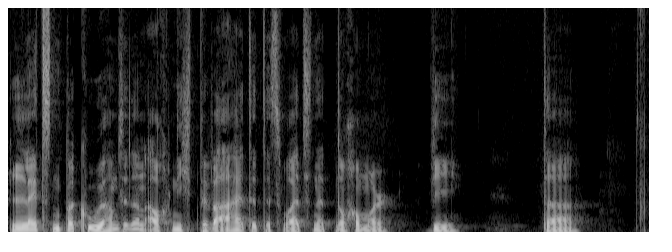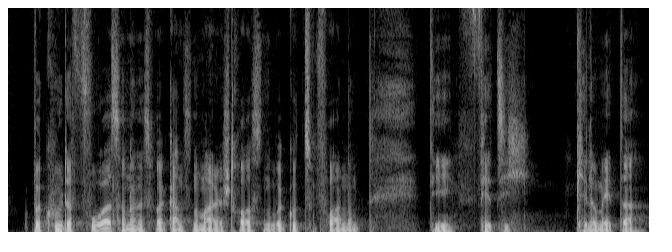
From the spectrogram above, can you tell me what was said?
letzten Parcours haben sie dann auch nicht bewahrheitet. Das war jetzt nicht noch einmal wie der Parcours davor, sondern es war ganz normale Straßen, war gut zum Fahren und die 40 Kilometer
